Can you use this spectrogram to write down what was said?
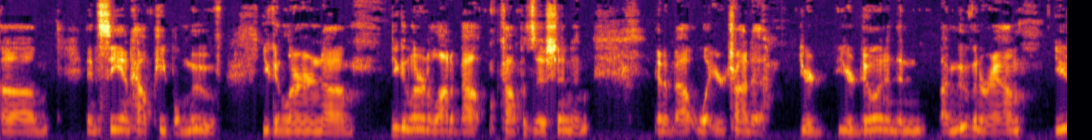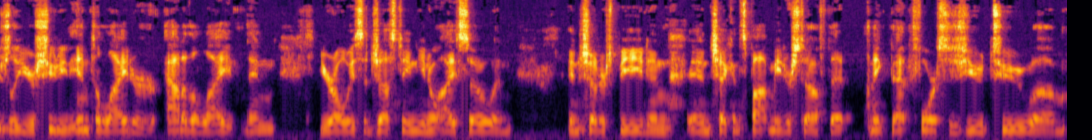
um, and seeing how people move you can learn um, you can learn a lot about composition and and about what you're trying to you're you're doing and then by moving around usually you're shooting into light or out of the light and you're always adjusting you know iso and and shutter speed and and checking spot meter stuff that I think that forces you to um,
